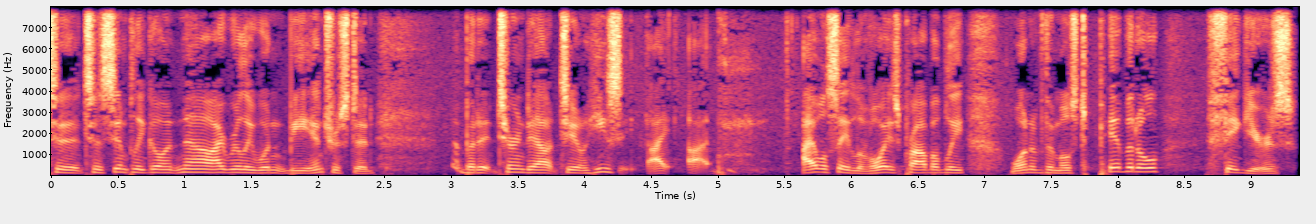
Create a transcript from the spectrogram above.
to to simply going, no, I really wouldn't be interested. But it turned out, you know, he's I, I I will say Lavoy is probably one of the most pivotal figures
